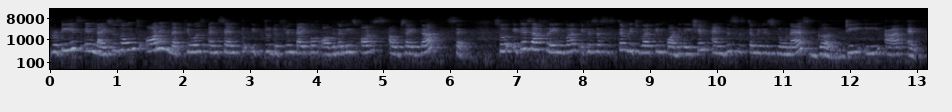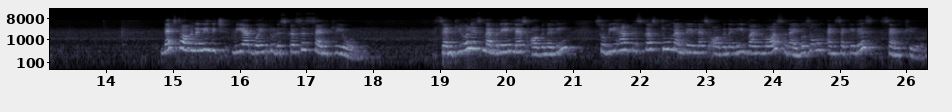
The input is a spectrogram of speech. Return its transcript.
proteins in lysosomes or in vacuoles and send to it to different type of organelles or outside the cell. So it is a framework, it is a system which work in coordination and this system is known as GERL, G-E-R-L. Next organelle which we are going to discuss is centriole. Centriole is membraneless organelle. So we have discussed two membraneless organelle. One was ribosome and second is centriole.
